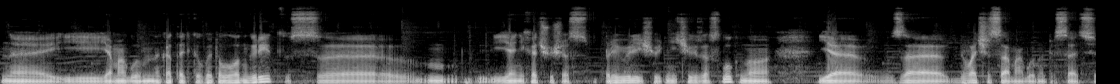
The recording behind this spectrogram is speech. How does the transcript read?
э, и я могу накатать какой-то лонгрид с... Э, я не хочу сейчас преувеличивать ничьих заслуг, но я за два часа могу написать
